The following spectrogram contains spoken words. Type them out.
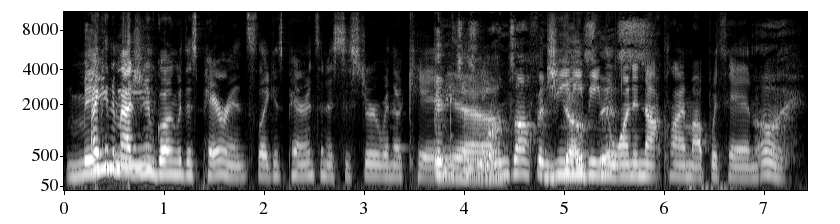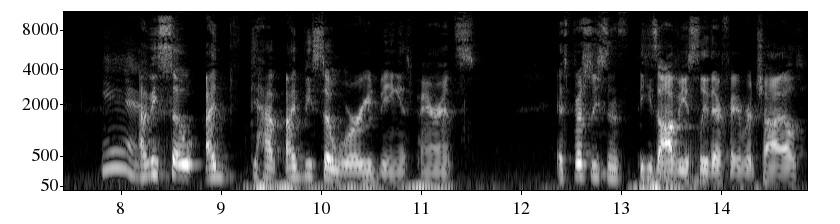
Maybe I can imagine him going with his parents, like his parents and his sister when they're kids. And he just runs off and Jeanie does being the one to not climb up with him. Ugh. yeah. I'd be so I'd have I'd be so worried being his parents, especially since he's obviously their favorite child.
